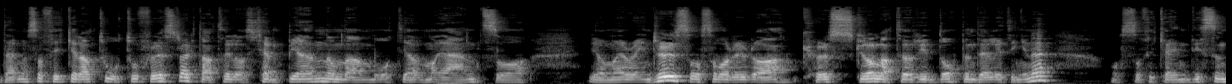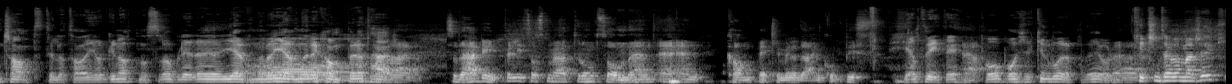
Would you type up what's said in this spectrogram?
dermed så fikk jeg da 2-2 First Strike da, til å kjempe igjennom da mot Yav My Ants og Yav My Rangers. Og så var det jo da Curse Scroll da, til å rydde opp en del i tingene. Og så fikk jeg en Disenchant til å ta Joggernatten, så da ble det jevnere og jevnere kamper, dette her. Så det her begynte litt sånn som jeg Trond som en, en kamp egentlig mellom deg og en kompis. Helt riktig. Ja. På, på kjøkkenbordet. Det gjorde det. Kitchen Table Magic.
